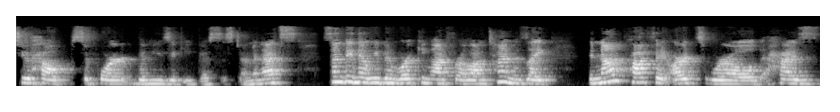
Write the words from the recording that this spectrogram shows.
to help support the music ecosystem. And that's something that we've been working on for a long time is like the nonprofit arts world has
